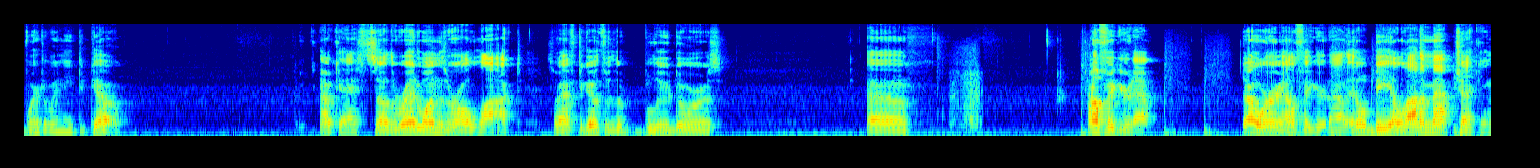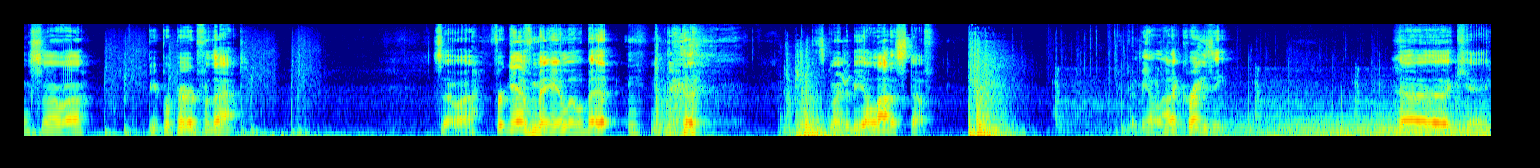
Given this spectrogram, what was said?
where do I need to go? Okay, so the red ones are all locked. So I have to go through the blue doors. Uh, I'll figure it out. Don't worry, I'll figure it out. It'll be a lot of map checking, so uh, be prepared for that. So, uh, forgive me a little bit. it's going to be a lot of stuff. It's going to be a lot of crazy. Okay.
